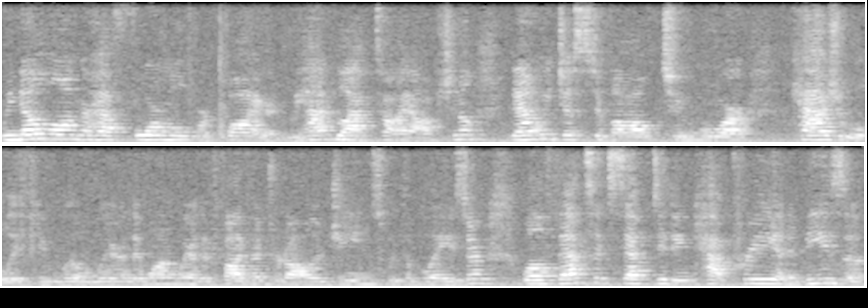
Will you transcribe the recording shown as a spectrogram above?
We no longer have formal required. We had black tie optional. Now we just evolved to more casual, if you will, where they want to wear their $500 jeans with a blazer. Well, if that's accepted in Capri and Ibiza,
